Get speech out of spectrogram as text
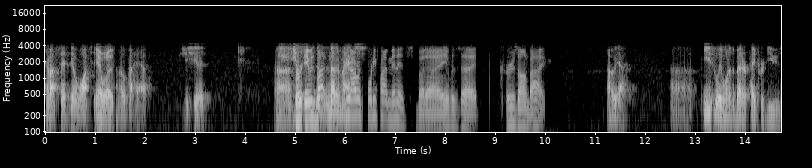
Have I said go watch it? Yeah, it was. I hope I have, you should. Uh, Sure, this- it was about another two match. hours forty-five minutes, but uh, it was uh, cruise on by. Oh yeah, uh, easily one of the better pay-per-views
